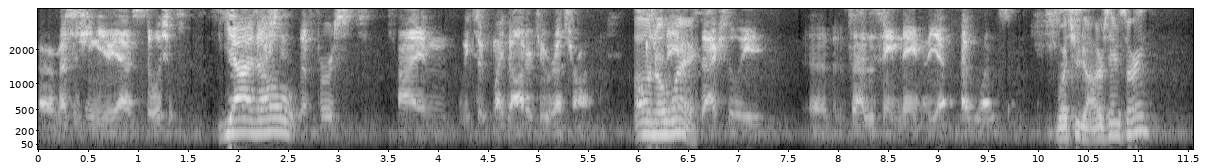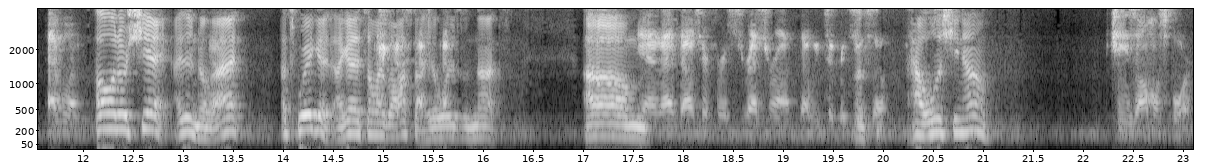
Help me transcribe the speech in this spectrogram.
or messaging you. Yeah, it was delicious. yeah, I know. the first time we took my daughter to a restaurant. Oh, no way. It's actually uh, it has the same name. Yeah, Evelyn. So. What's your daughter's name? Sorry. Evelyn. Oh no shit! I didn't know that. That's wicked. I gotta tell my boss that. He always is nuts. Um, Yeah, that, that was her first restaurant that we took her to. So how old is she now? she's almost four.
